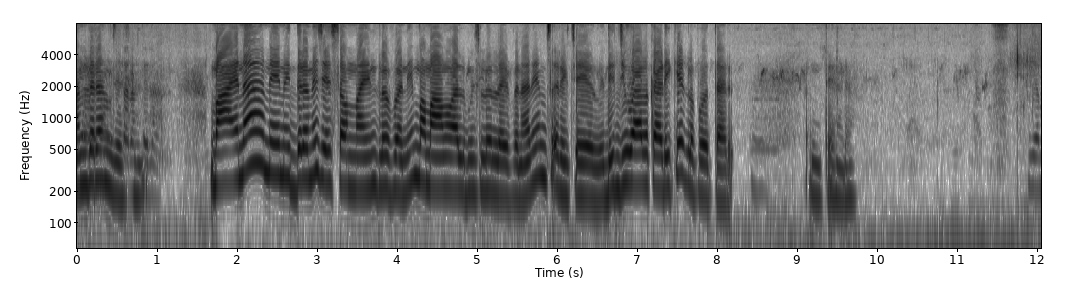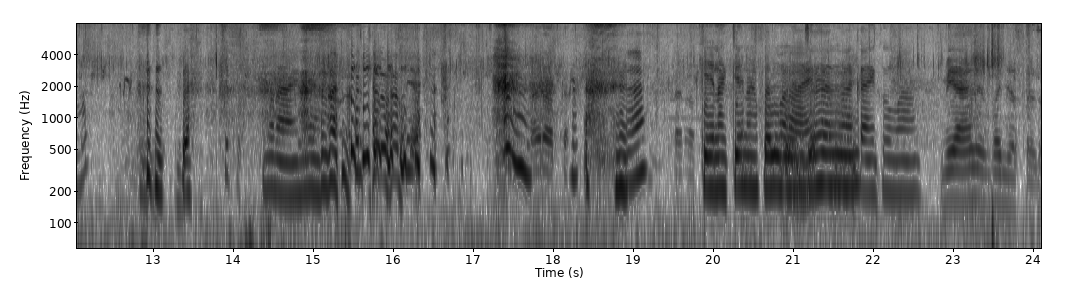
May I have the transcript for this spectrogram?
అందరం చేస్తాం. మా ఆయన నేను ఇద్దరమే చేస్తాం మా ఇంట్లో పని. మా మామ వాళ్ళు ముసలి వాళ్ళు అయిపోయినారు. ఏం సరిగ్గా చేయరు. ఇది జీవాల కాడికి అట్లా పోతారు? అంతే మేడం. మన ఆయన కేనా కేనా కాయకుమా మీ ఆయన పని చేస్తాడు?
